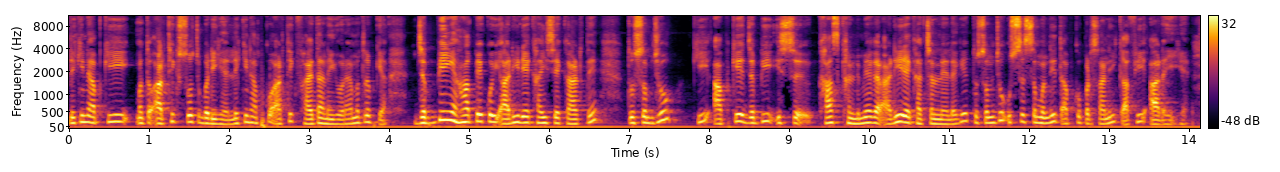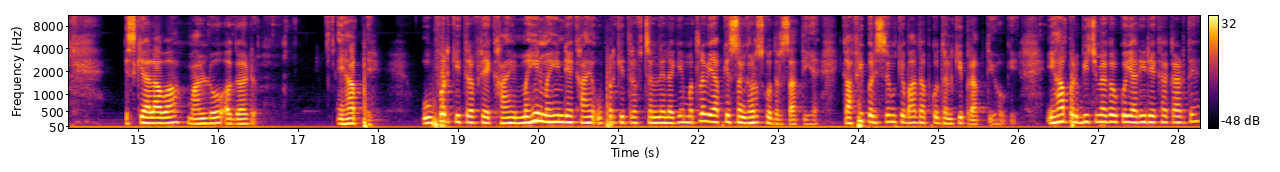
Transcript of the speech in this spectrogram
लेकिन आपकी मतलब आर्थिक सोच बड़ी है, लेकिन आपको आर्थिक फ़ायदा नहीं हो रहा है। मतलब क्या? जब भी यहाँ पे कोई आड़ी रेखा इसे काट दे तो समझो कि आपके जब भी इस खास खंड में अगर आड़ी रेखा चलने लगे तो समझो उससे संबंधित आपको परेशानी काफ़ी आ रही है। इसके अलावा मान लो अगर यहाँ पे ऊपर की तरफ़ रेखाएँ, महीन महीन रेखाएँ ऊपर की तरफ़ चलने लगे। मतलब ये आपके संघर्ष को दर्शाती है। काफ़ी परिश्रम के बाद आपको धन की प्राप्ति होगी। यहाँ पर बीच में अगर कोई आरी रेखा काट दे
